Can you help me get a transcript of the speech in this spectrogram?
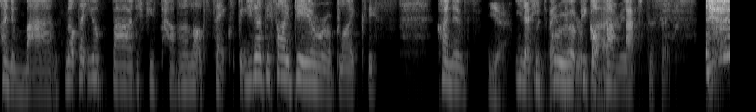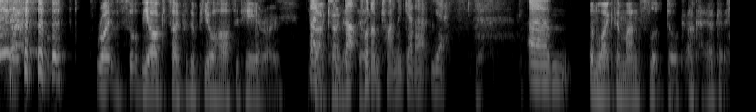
kind of man. Not that you're bad if you've having a lot of sex, but you know, this idea of like this kind of, Yeah. you know, he grew up, he got married. at the sex. Right, the sort of the archetype of the pure-hearted hero. Thank that you. kind of That's what. I'm trying to get at. Yes. Yeah. Um, Unlike the man slut Doug. Okay, I get it.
